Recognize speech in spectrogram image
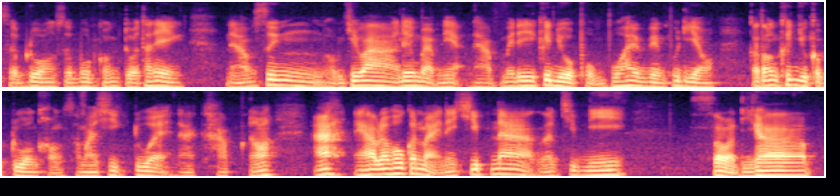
เสริมดวงเสริมบุญของตัวท่านเองนะครับ ซึ่งผมคิดว่าเรื่องแบบเนี้ยนะครับไม่ได้ขึ้นอยู่ผมผู้ให้เพียงผู้เดียว ก็ต้องขึ้นอยู่กับดวงของสมาชิกด้วยนะครับเนาะอะนะครับแล้วพบกันใหม่ในคลิปหน้าสำหรับคลิปนี้ สวัสดีครับ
